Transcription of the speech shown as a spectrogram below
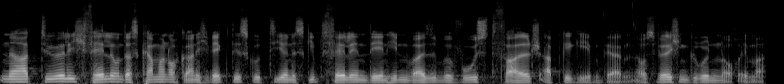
natürlich Fälle, und das kann man auch gar nicht wegdiskutieren, es gibt Fälle, in denen Hinweise bewusst falsch abgegeben werden, aus welchen Gründen auch immer.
